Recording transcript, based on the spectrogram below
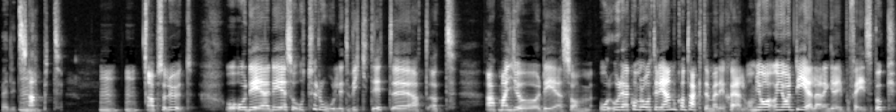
väldigt mm. snabbt. Mm, mm, absolut. Och, och det, det är så otroligt viktigt eh, att, att, att man gör det som... Och, och det här kommer återigen kontakten med dig själv. Om jag, om jag delar en grej på Facebook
